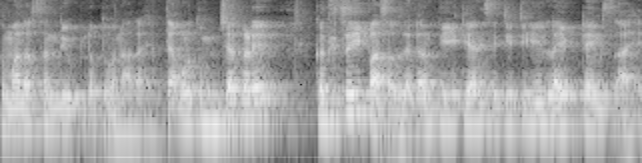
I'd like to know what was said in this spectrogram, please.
तुम्हाला संधी उपलब्ध होणार आहे. त्यामुळं तुमच्याकडे कधीचंही पास असू द्या कारण टी ई टी आणि सी टी टी ही लाईफ टाईम्स आहे.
